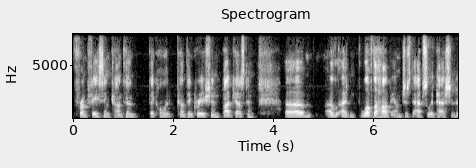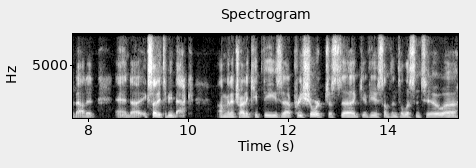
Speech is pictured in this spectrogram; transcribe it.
front facing content, they call it content creation, podcasting. Um, I, I, love the hobby. I'm just absolutely passionate about it and uh, excited to be back. I'm going to try to keep these uh, pretty short, just uh, give you something to listen to uh,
